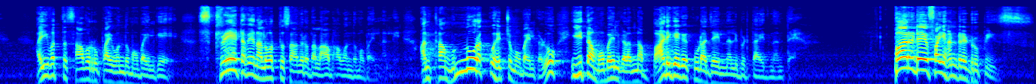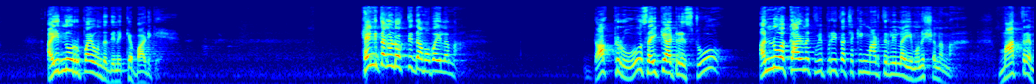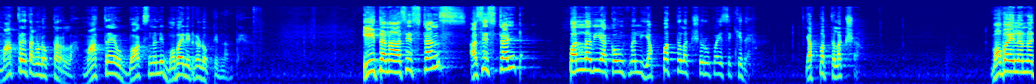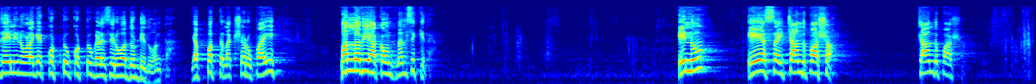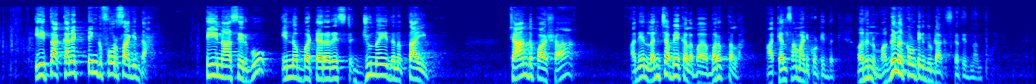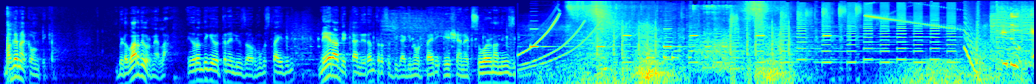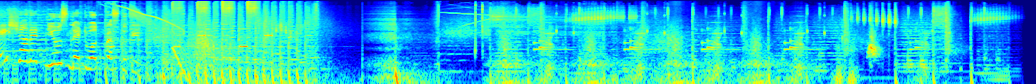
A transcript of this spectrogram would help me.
ಐವತ್ತು ಸಾವಿರ ರೂಪಾಯಿ ಒಂದು ಮೊಬೈಲ್ಗೆ. ಸ್ಟ್ರೇಟ್ ಅವೇ ನಲವತ್ತು ಸಾವಿರದ ಲಾಭ ಒಂದು ಮೊಬೈಲ್ನಲ್ಲಿ. ಅಂಥ ಮುನ್ನೂರಕ್ಕೂ ಹೆಚ್ಚು ಮೊಬೈಲ್ಗಳು ಈತ ಮೊಬೈಲ್ಗಳನ್ನು ಬಾಡಿಗೆಗೆ ಕೂಡ ಜೈಲಿನಲ್ಲಿ ಬಿಡ್ತಾ ಇದ್ದಂತೆ per day five hundred rupees. ಐದುನೂರು ರೂಪಾಯಿ ಒಂದು ದಿನಕ್ಕೆ ಬಾಡಿಗೆ. ಹೆಂಗೆ ತಗೊಂಡು ಹೋಗ್ತಿದ್ದ ಮೊಬೈಲನ್ನು ಡಾಕ್ಟ್ರು ಸೈಕ್ಯಾಟ್ರಿಸ್ಟು ಅನ್ನುವ ಕಾರಣಕ್ಕೆ ವಿಪರೀತ ಚೆಕಿಂಗ್ ಮಾಡ್ತಿರ್ಲಿಲ್ಲ ಈ ಮನುಷ್ಯನನ್ನು. ಮಾತ್ರೆ ಮಾತ್ರೆ ತಗೊಂಡು ಹೋಗ್ತಾರಲ್ಲ, ಮಾತ್ರೆ ಬಾಕ್ಸ್ನಲ್ಲಿ ಮೊಬೈಲ್ ಇಟ್ಕೊಂಡು ಹೋಗ್ತಿದ್ದಂತೆ ಈತನ ಅಸಿಸ್ಟೆನ್ಸ್ ಅಸಿಸ್ಟೆಂಟ್ ಪಲ್ಲವಿ ಅಕೌಂಟ್ನಲ್ಲಿ ಎಪ್ಪತ್ತು ಲಕ್ಷ ರೂಪಾಯಿ ಸಿಕ್ಕಿದೆ. ಎಪ್ಪತ್ತು ಲಕ್ಷ. ಮೊಬೈಲನ್ನು ಜೈಲಿನ ಒಳಗೆ ಕೊಟ್ಟು ಕೊಟ್ಟು ಗಳಿಸಿರುವ ದುಡ್ಡಿದು ಅಂತ ಎಪ್ಪತ್ತು ಲಕ್ಷ ರೂಪಾಯಿ ಪಲ್ಲವಿ ಅಕೌಂಟ್ನಲ್ಲಿ ಸಿಕ್ಕಿದೆ. ಇನ್ನು A S I Chand Pasha Chand Pasha, ಈತ ಕನೆಕ್ಟಿಂಗ್ ಫೋರ್ಸ್ ಆಗಿದ್ದ. ಟಿ ನಾಸಿರ್ಗೂ ಇನ್ನೊಬ್ಬ ಟೆರರಿಸ್ಟ್ ಜುನೈದನ ತಾಯಿಗೂ. ಚಾಂದ್ ಪಾಷಾ, ಅದೇನು ಲಂಚ ಬೇಕಲ್ಲ ಬರುತ್ತಲ್ಲ ಆ ಕೆಲಸ ಮಾಡಿಕೊಟ್ಟಿದ್ದಕ್ಕೆ. ಅದನ್ನು ಮಗನ ಅಕೌಂಟಿಗೆ ದುಡ್ಡು ಹಾಕಿಸ್ಕೊತಿದ್ನಂತ ಮಗನ ಅಕೌಂಟಿಗೆ. ಬಿಡಬಾರ್ದು ಇವ್ರನ್ನೆಲ್ಲ. ಇದರೊಂದಿಗೆ ಇವತ್ತನೇ ನ್ಯೂಸ್ ಅವ್ರು ಮುಗಿಸ್ತಾ ಇದ್ದೀನಿ. ನೇರ ದಿಟ್ಟ ನಿರಂತರ ಸುದ್ದಿಗಾಗಿ ನೋಡ್ತಾ ಇರಿ. ಏಷ್ಯಾನೆಟ್ ಸುವರ್ಣ ನ್ಯೂಸ್ ಇದು ಏಷ್ಯಾನೆಟ್ ನ್ಯೂಸ್ ನೆಟ್ವರ್ಕ್ ಪ್ರಸ್ತುತಿ.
